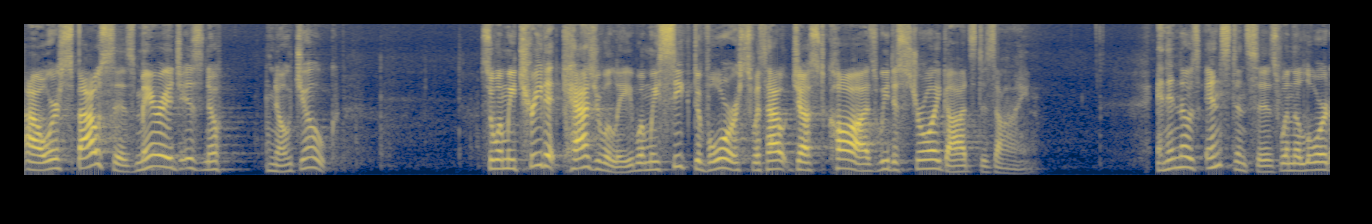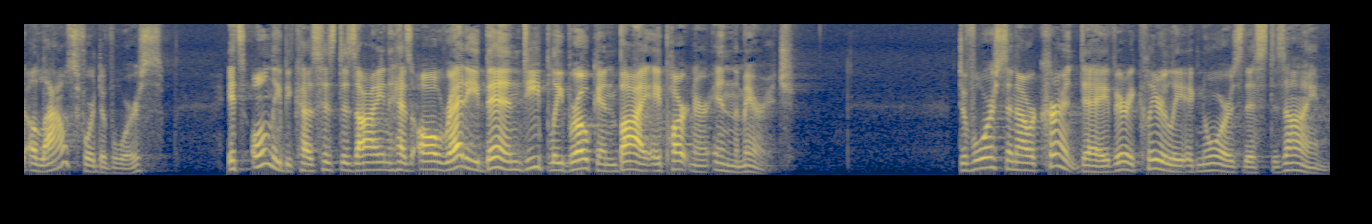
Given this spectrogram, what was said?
our spouses. Marriage is no, no joke. So when we treat it casually, when we seek divorce without just cause, we destroy God's design. And in those instances, when the Lord allows for divorce, it's only because his design has already been deeply broken by a partner in the marriage. Divorce in our current day very clearly ignores this design.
